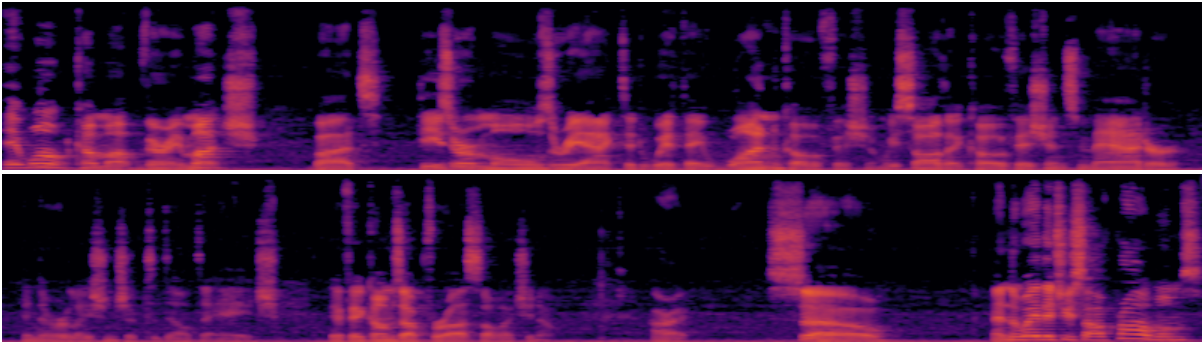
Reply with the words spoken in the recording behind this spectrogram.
it won't come up very much, but these are moles reacted with a 1 coefficient. We saw that coefficients matter in the relationship to delta H. If it comes up for us, I'll let you know. All right, so, and the way that you solve problems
